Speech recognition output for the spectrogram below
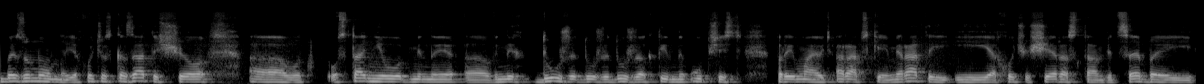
Безумовно, я хочу сказати, що е, от останні обміни е, в них дуже дуже дуже активну участь приймають Арабські Емірати, і я хочу ще раз там від себе і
